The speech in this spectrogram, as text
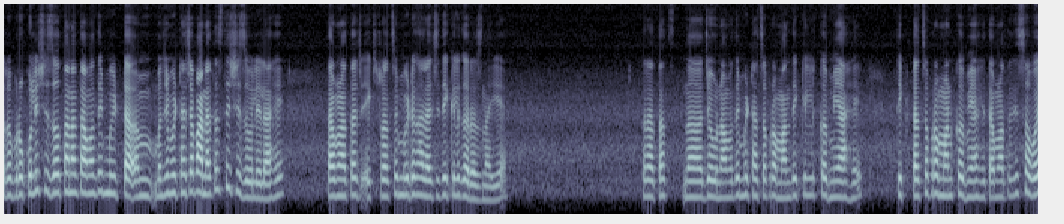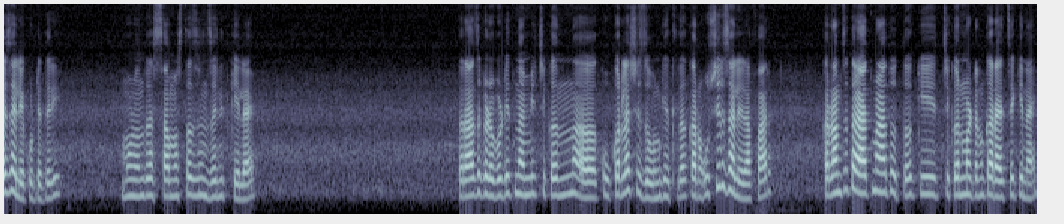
तर ब्रोकोली शिजवताना त्यामध्ये मीठ म्हणजे मिठाच्या पाण्यातच ते शिजवलेलं आहे. त्यामुळे आता एक्स्ट्राचं मीठ घालायची देखील गरज नाही आहे तर आता जेवणामध्ये मिठाचं प्रमाण देखील कमी आहे. तिखटाचं प्रमाण कमी आहे त्यामुळे आता ती सवय झाली आहे कुठेतरी. म्हणून रस्सा मस्त झणझणीत केला आहे तर आज गडबडीत ना मी चिकन कुकरला शिजवून घेतलं कारण उशीर झालेला फार. कारण आमचं तळ्यात मळ्यात होतं की चिकन मटण करायचं की नाही.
